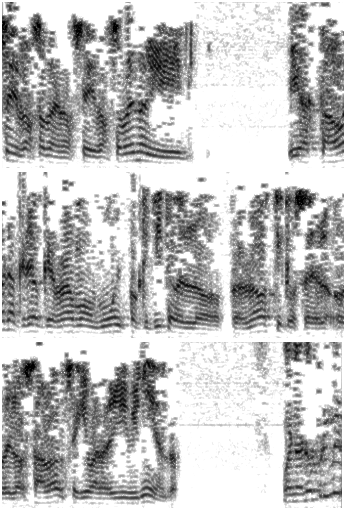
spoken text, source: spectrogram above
sí, más o menos, sí, más o menos. Y, y hasta ahora creo que erramos muy poquitito de los pronósticos o de, lo- o de los avances que iban a ir viniendo. Bueno, lo primero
